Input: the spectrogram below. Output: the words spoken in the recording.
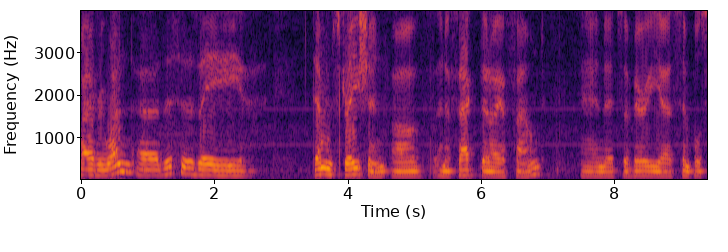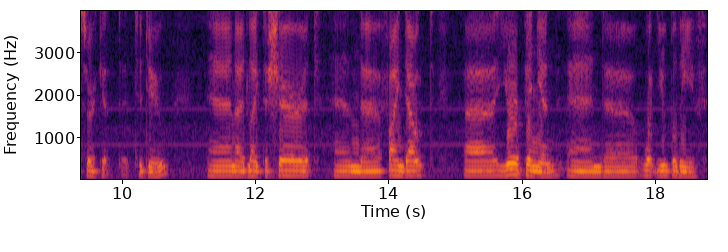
Hi everyone, uh, this is a demonstration of an effect that I have found and it's a very uh, simple circuit to do and I'd like to share it and uh, find out uh, your opinion and uh, what you believe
